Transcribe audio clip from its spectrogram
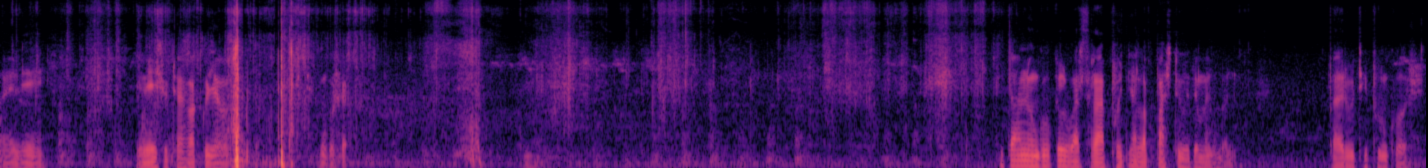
Nah ini. Ini sudah waktunya bungkus kita nunggu keluar serabutnya lepas dulu teman-teman. Baru dibungkus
